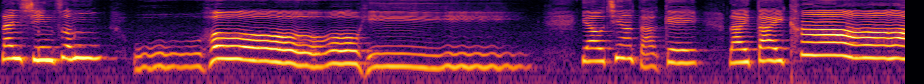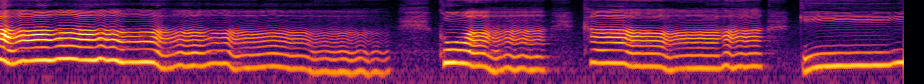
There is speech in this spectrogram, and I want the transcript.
咱新庄有好戏，邀请大家来台卡看卡机。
